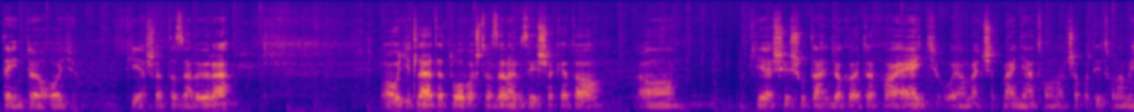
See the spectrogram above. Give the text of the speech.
ténytől, hogy kiesett az előre. Ahogy itt lehetett olvasni az elemzéseket, a, a kiesés után gyakorlatilag, ha egy olyan meccset megnyert volna a csapat itthon, ami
